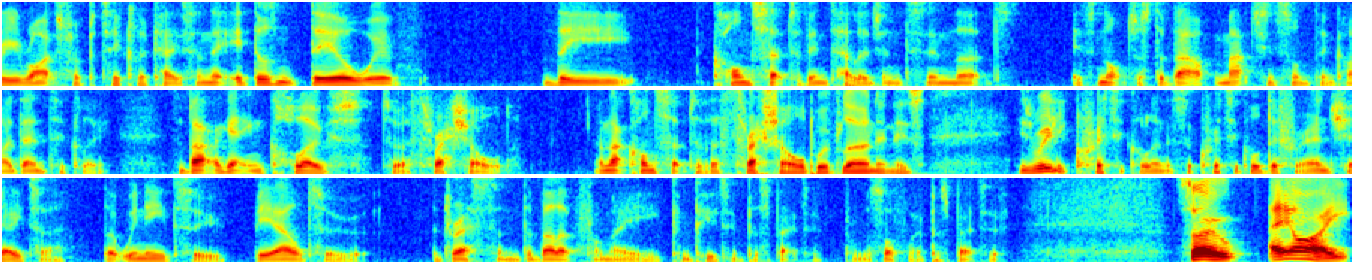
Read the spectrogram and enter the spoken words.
rewrites for a particular case and it, doesn't deal with the concept of intelligence in that it's not just about matching something identically, it's about getting close to a threshold. And that concept of a threshold with learning is is really critical and it's a critical differentiator that we need to be able to address and develop from a computing perspective, from a software perspective. So AI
